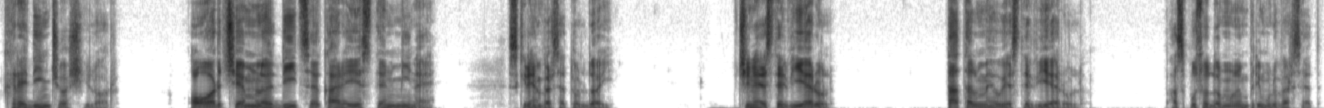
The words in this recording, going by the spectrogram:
credincioșilor, orice mlădiță care este în mine, scrie în versetul 2. Cine este vierul? Tatăl meu este vierul, a spus-o Domnul în primul verset.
